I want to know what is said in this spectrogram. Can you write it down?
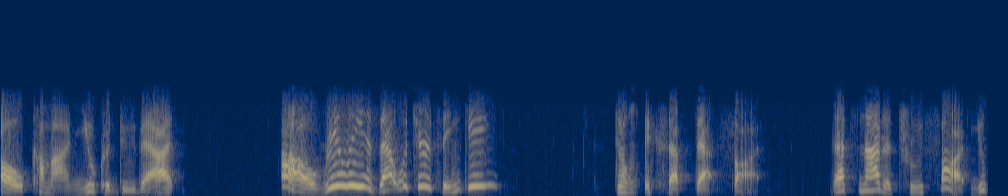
Oh, come on, you could do that. Oh, really? Is that what you're thinking? Don't accept that thought. That's not a true thought. You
